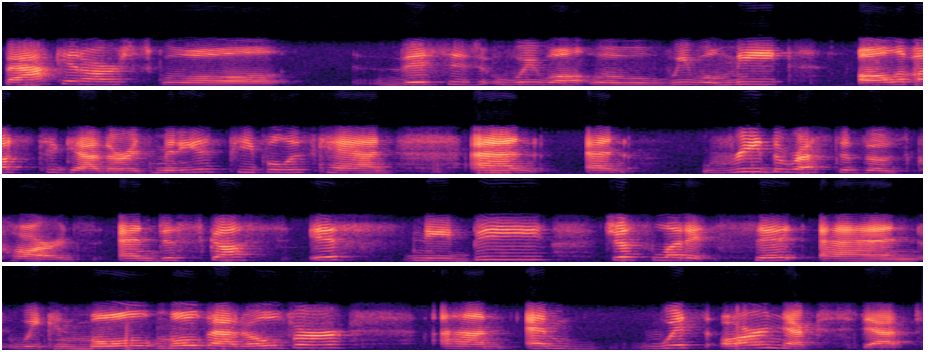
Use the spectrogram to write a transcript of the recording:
back at our school. This is we will we will meet all of us together, as many people as can, and and read the rest of those cards and discuss if need be, just let it sit and we can mold, mold that over. Um, and with our next steps,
